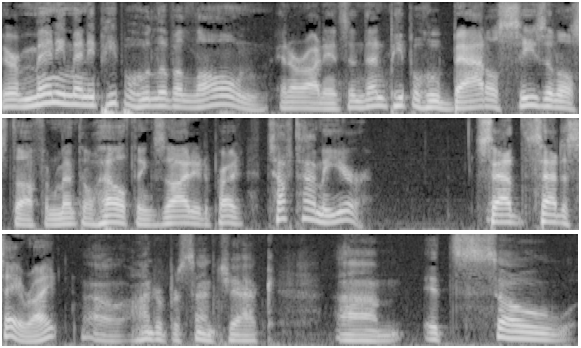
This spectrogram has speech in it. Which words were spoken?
there are many, many people who live alone in our audience, and then people who battle seasonal stuff and mental health, anxiety, depression. Tough time of year. Sad, sad to say, right? Oh, 100%, Jack. Um, it's so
